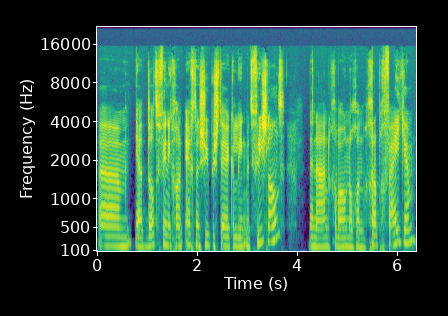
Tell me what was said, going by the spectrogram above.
Ehm, ja, dat vind ik gewoon echt een supersterke link met Friesland. Daarna gewoon nog een grappig feitje.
